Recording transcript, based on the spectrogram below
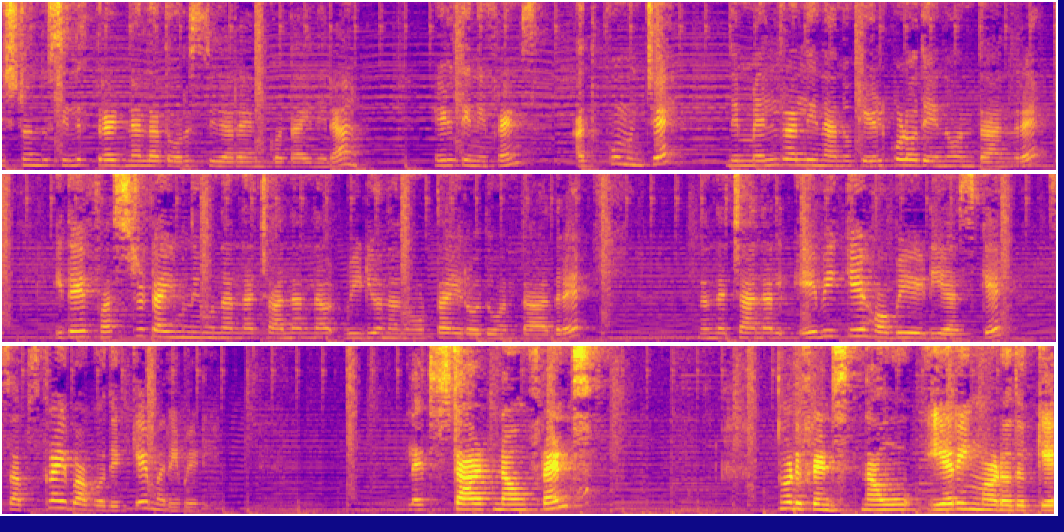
ಇಷ್ಟೊಂದು ಸಿಲ್ಕ್ ಥ್ರೆಡ್ನೆಲ್ಲ ತೋರಿಸ್ತಿದ್ದಾರೆ ಅನ್ಕೋತಾ ಇದ್ದೀರಾ ಹೇಳ್ತೀನಿ ಫ್ರೆಂಡ್ಸ್ ಅದಕ್ಕೂ ಮುಂಚೆ ನಿಮ್ಮೆಲ್ಲರಲ್ಲಿ ನಾನು ಕೇಳ್ಕೊಳ್ಳೋದೇನು ಅಂತ ಅಂದರೆ, ಇದೇ ಫಸ್ಟ್ ಟೈಮ್ ನೀವು ನನ್ನ ಚಾನಲ್ನ ವಿಡಿಯೋನ ನೋಡ್ತಾ ಇರೋದು ಅಂತ ಆದರೆ, ನನ್ನ channel A V K hobby ಐಡಿಯಾಸ್ಗೆ ಸಬ್ಸ್ಕ್ರೈಬ್ ಆಗೋದಕ್ಕೆ ಮರಿಬೇಡಿ. ಲೆಟ್ ಸ್ಟಾರ್ಟ್ ನಾವು ಫ್ರೆಂಡ್ಸ್ ನೋಡಿ ಫ್ರೆಂಡ್ಸ್ ನಾವು ಇಯರಿಂಗ್ ಮಾಡೋದಕ್ಕೆ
